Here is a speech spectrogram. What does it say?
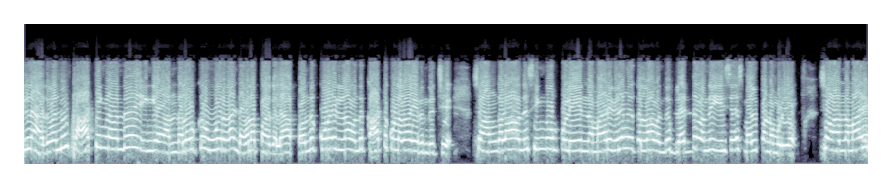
இல்ல அது வந்து ஸ்டார்டிங்ல வந்து இங்க அந்த அளவுக்கு ஊரெல்லாம் டெவலப் ஆகல. அப்ப வந்து கோயில்லாம் வந்து காட்டுக்குள்ளதான் இருந்துச்சு. சோ அங்கெல்லாம் வந்து சிங்கம் புலி இந்த மாதிரி விலங்குகள்லாம் வந்து பிளட்ட வந்து ஈஸியா ஸ்மெல் பண்ண முடியும். சோ அந்த மாதிரி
